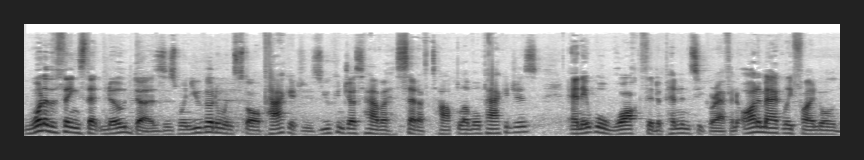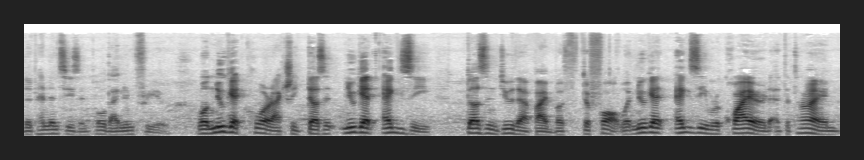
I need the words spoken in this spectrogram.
one of the things that Node does is when you go to install packages, you can just have a set of top level packages and it will walk the dependency graph and automatically find all the dependencies and pull that in for you. Well, NuGet Core actually doesn't, NuGet exe doesn't do that by default. What NuGet exe required at the time,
